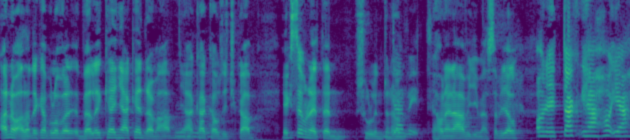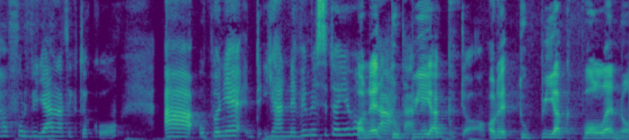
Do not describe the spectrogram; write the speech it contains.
ano, a tam teďka bylo vel- veliké nějaké drama, mm. nějaká kauzička. Jak se jmenuje ten Šulin? David. Já ho nenávidím, já jsem viděl, On je tak, já ho, já ho furt viděla na TikToku a úplně, já nevím, jestli to je jeho on je táta, tupý nebo jak, kdo. on je tupý jak poleno.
